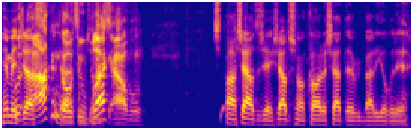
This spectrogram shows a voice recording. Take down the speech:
yeah. Him and Well, Just. I can go through Black joints. Album. Uh, shout out to Jay. Shout out to Sean Carter. Shout out to everybody over there.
